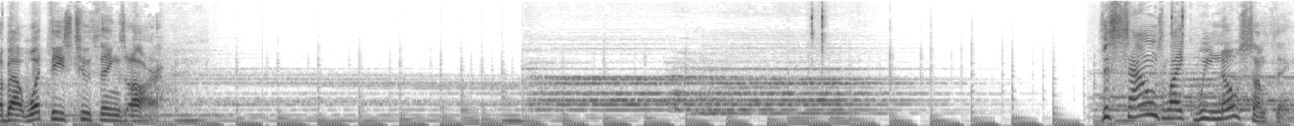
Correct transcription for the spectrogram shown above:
about what these two things are. This sounds like we know something.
